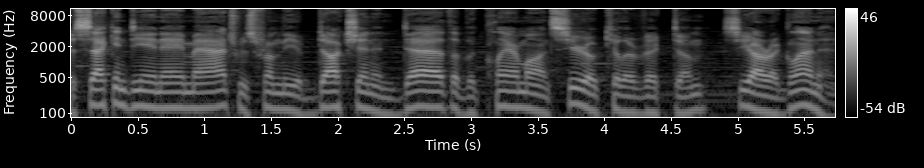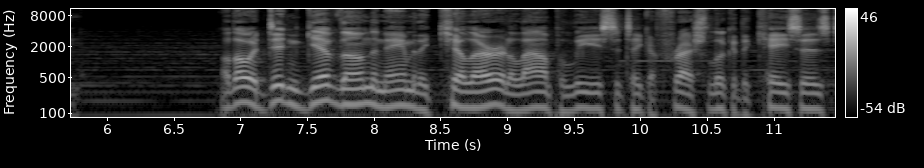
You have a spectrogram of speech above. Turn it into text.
The second DNA match was from the abduction and death of the Claremont serial killer victim, Ciara Glennon. Although it didn't give them the name of the killer, it allowed police to take a fresh look at the cases,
